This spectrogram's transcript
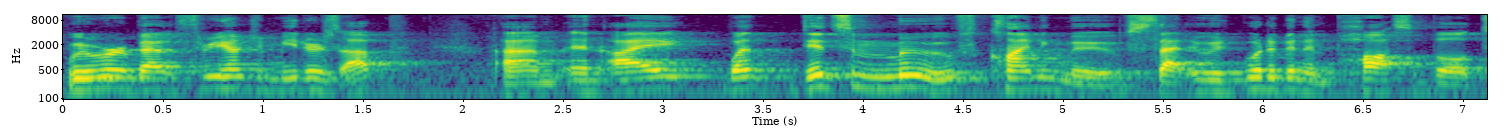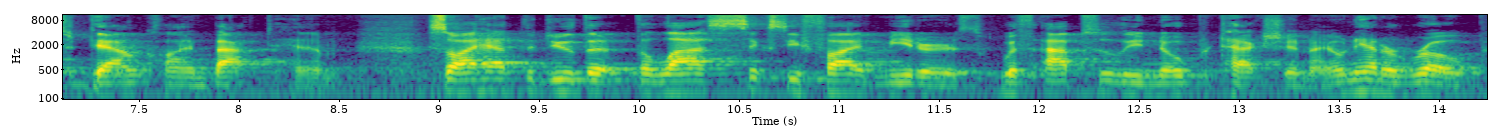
We were about 300 meters up, um, and I went, did some moves, climbing moves, that it would, would have been impossible to down climb back to him. So I had to do the, the last 65 meters with absolutely no protection. I only had a rope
